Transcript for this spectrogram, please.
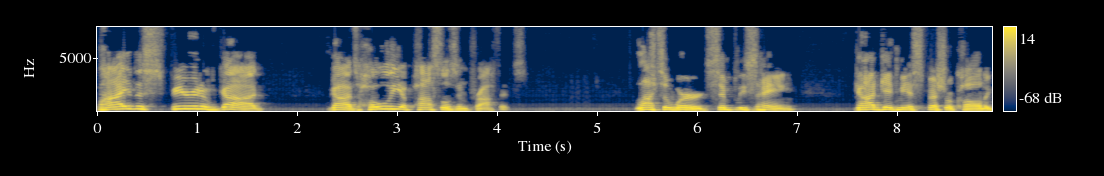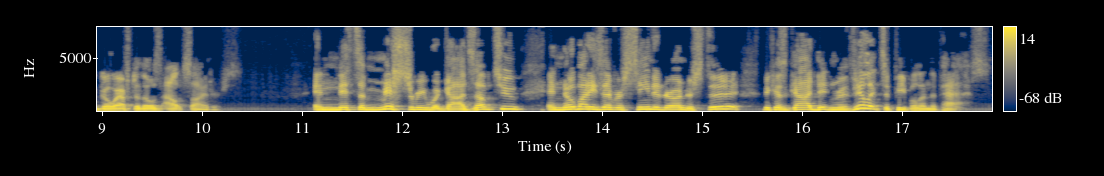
by the Spirit of God, God's holy apostles and prophets. Lots of words simply saying, God gave me a special call to go after those outsiders. And it's a mystery what God's up to, and nobody's ever seen it or understood it because God didn't reveal it to people in the past.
